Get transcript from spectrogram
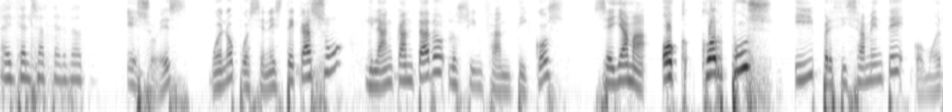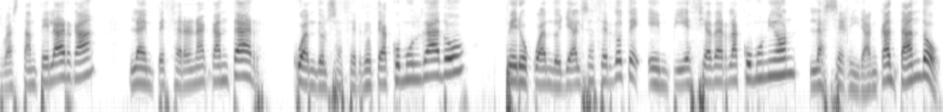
La dice el sacerdote. Eso es. Bueno, pues en este caso, y la han cantado los infanticos. Se llama Hoc Corpus y precisamente, como es bastante larga, la empezarán a cantar cuando el sacerdote ha comulgado, pero cuando ya el sacerdote empiece a dar la comunión, la seguirán cantando.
